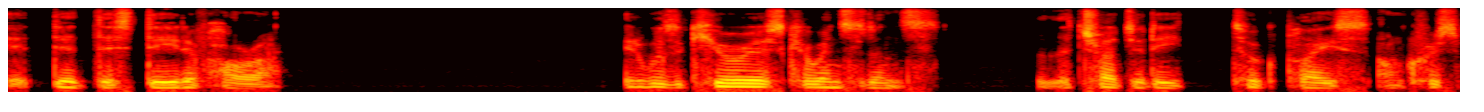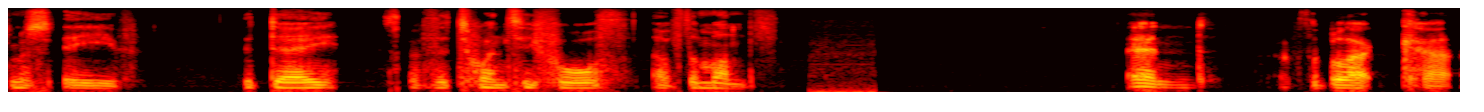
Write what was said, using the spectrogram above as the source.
it did this deed of horror. It was a curious coincidence that the tragedy took place on Christmas Eve, the day of the 24th of the month. End of The Black Cat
